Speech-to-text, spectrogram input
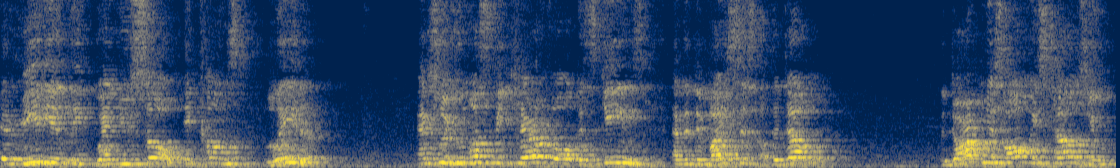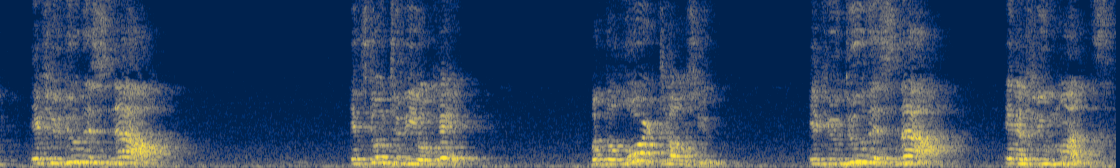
immediately when you sow, it comes later. And so you must be careful of the schemes and the devices of the devil. The darkness always tells you if you do this now, it's going to be okay. But the Lord tells you if you do this now, in a few months,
